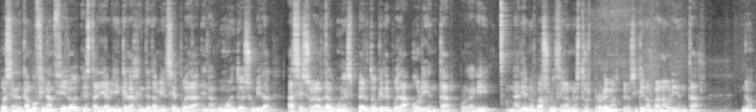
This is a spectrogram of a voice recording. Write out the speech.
pues en el campo financiero estaría bien que la gente también se pueda, en algún momento de su vida, asesorar de algún experto que le pueda orientar, porque aquí nadie nos va a solucionar nuestros problemas, pero sí que nos van a orientar, ¿no?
